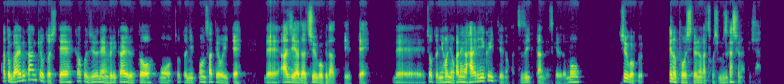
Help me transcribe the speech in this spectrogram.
あと外部環境として過去10年振り返るともうちょっと日本さておいてでアジアだ中国だって言ってでちょっと日本にお金が入りにくいっていうのが続いてたんですけれども中国への投資というのが少し難しくなってきた。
